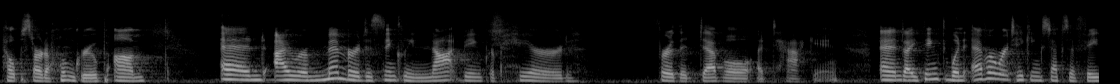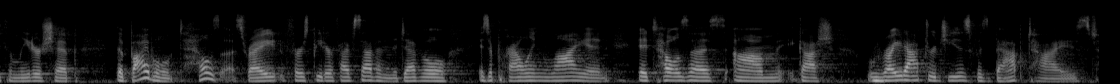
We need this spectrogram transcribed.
help start a home group. And I remember distinctly not being prepared for the devil attacking. And I think whenever we're taking steps of faith and leadership, the Bible tells us, right? 1 Peter 5 7, the devil is a prowling lion. It tells us, um, gosh, right after Jesus was baptized,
